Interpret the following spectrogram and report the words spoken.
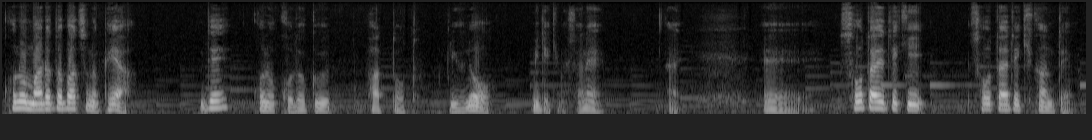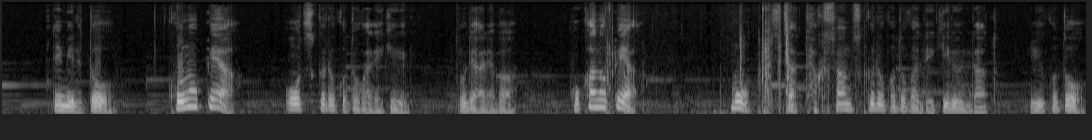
この丸と×のペアでこの孤独ファットというのを見てきましたね。はい。えー、相対的相対的観点で見るとこのペアを作ることができるのであれば他のペアも実はたくさん作ることができるんだということを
